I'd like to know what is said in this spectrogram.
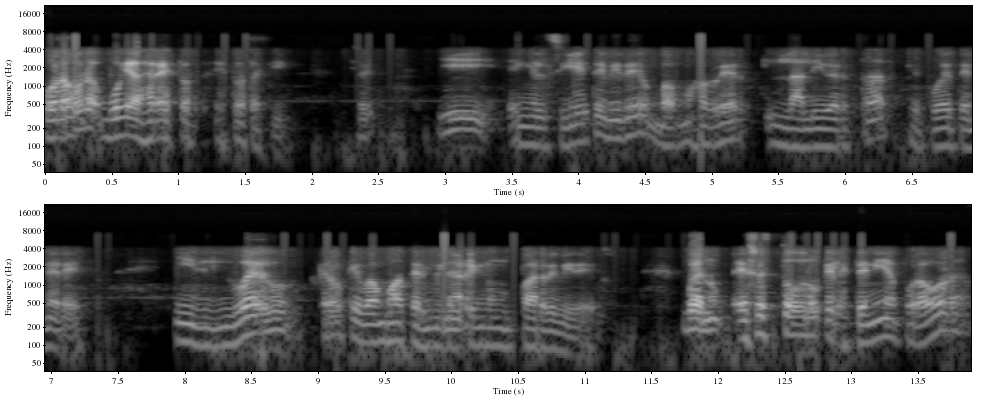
por ahora voy a dejar esto, hasta aquí y en el siguiente video vamos a ver la libertad que puede tener esto y luego creo que vamos a terminar en un par de videos. Bueno, eso es todo lo que les tenía por ahora.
